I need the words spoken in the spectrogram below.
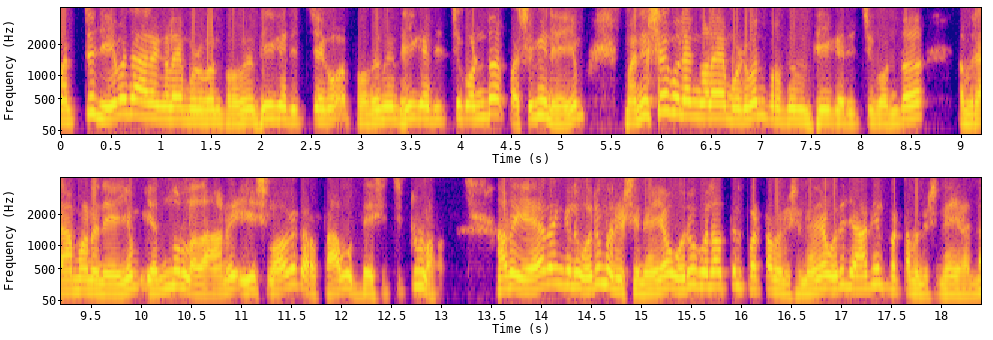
മറ്റ് ജീവജാലങ്ങളെ മുഴുവൻ പ്രതിനിധീകരിച്ച് പ്രതിനിധീകരിച്ചുകൊണ്ട് പശുവിനെയും മനുഷ്യകുലങ്ങളെ മുഴുവൻ പ്രതിനിധീകരിച്ചുകൊണ്ട് ബ്രാഹ്മണനെയും എന്നുള്ളതാണ് ഈ ശ്ലോകകർത്താവ് ഉദ്ദേശിച്ചിട്ടുള്ളത്. അത് ഏതെങ്കിലും ഒരു മനുഷ്യനെയോ ഒരു കുലത്തിൽപ്പെട്ട മനുഷ്യനെയോ ഒരു ജാതിയിൽപ്പെട്ട മനുഷ്യനെയോ അല്ല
